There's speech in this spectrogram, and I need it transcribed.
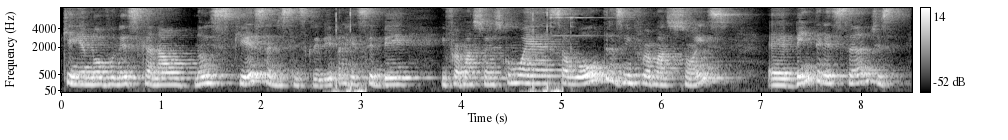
Quem é novo nesse canal, não esqueça de se inscrever para receber informações como essa ou outras informações é, bem interessantes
